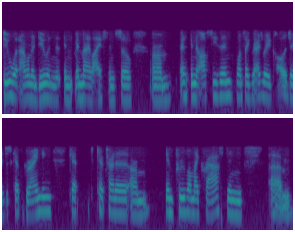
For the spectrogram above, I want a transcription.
do what I want to do in, in in my life. And so um, in the off season, once I graduated college, I just kept grinding, kept kept trying to um, improve on my craft and. Um,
